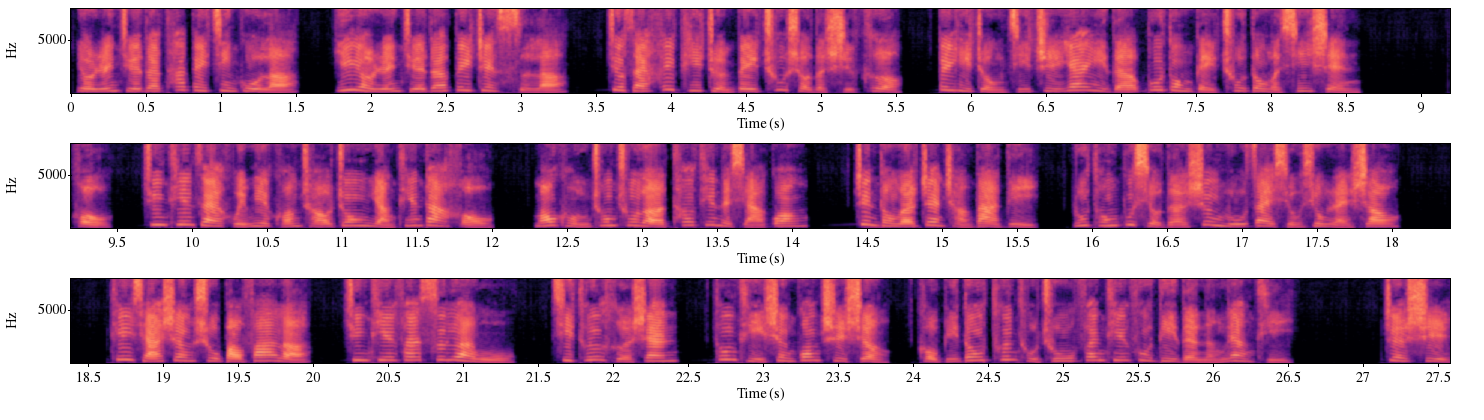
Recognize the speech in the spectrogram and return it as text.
有人觉得他被禁锢了。也有人觉得被震死了。就在黑皮准备出手的时刻，被一种极致压抑的波动给触动了心神。吼！君天在毁灭狂潮中仰天大吼，毛孔冲出了滔天的霞光，震动了战场大地，如同不朽的圣炉在熊熊燃烧。天霞圣树爆发了，君天发丝乱舞，气吞河山，通体圣光炽盛，口鼻都吞吐出翻天覆地的能量体。这时，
